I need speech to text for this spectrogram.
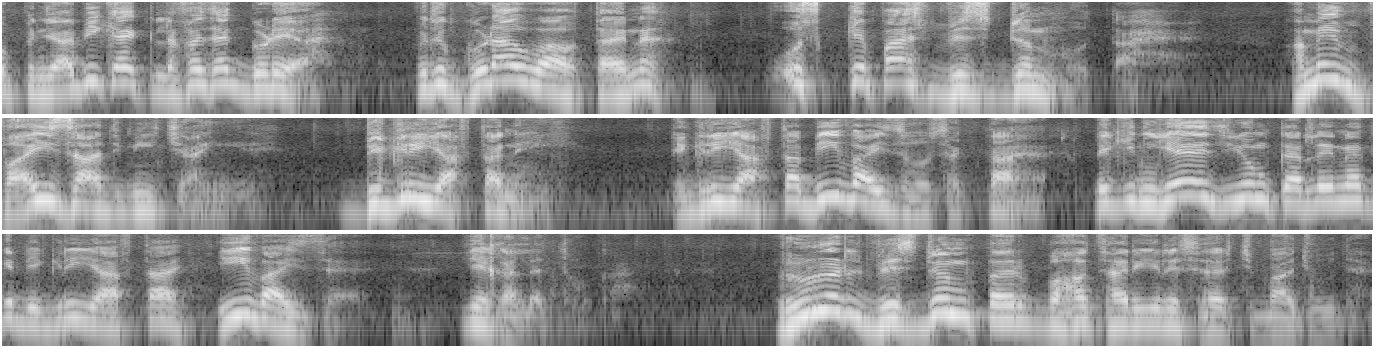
وہ پنجابی کا ایک لفظ ہے گڑیا۔ وہ جو گڑا ہوا ہوتا ہے نا، اس کے پاس وزڈم ہوتا ہے۔ ہمیں وائز آدمی چاہیے۔ ڈگری یافتہ نہیں۔ ڈگری یافتہ بھی وائز ہو سکتا ہے۔ لیکن یہ ایزیوم کر لینا کہ ڈگری یافتہ ہی وائز ہے۔ یہ غلط ہوگا۔ رورل وزڈم پر بہت ساری ریسرچ موجود ہے۔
